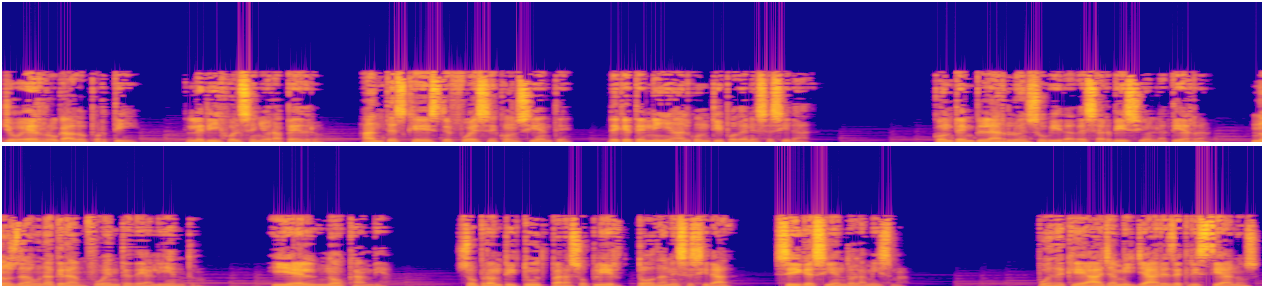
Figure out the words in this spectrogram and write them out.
Yo he rogado por ti, le dijo el Señor a Pedro, antes que éste fuese consciente de que tenía algún tipo de necesidad. Contemplarlo en su vida de servicio en la tierra nos da una gran fuente de aliento, y Él no cambia. Su prontitud para suplir toda necesidad sigue siendo la misma. Puede que haya millares de cristianos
